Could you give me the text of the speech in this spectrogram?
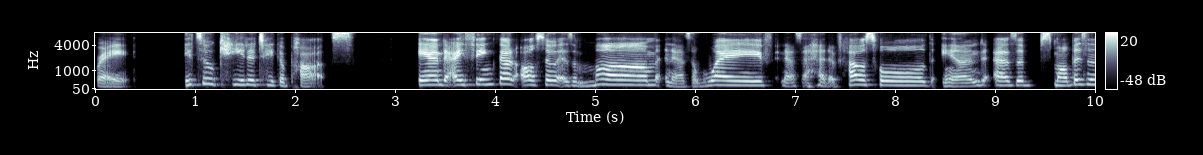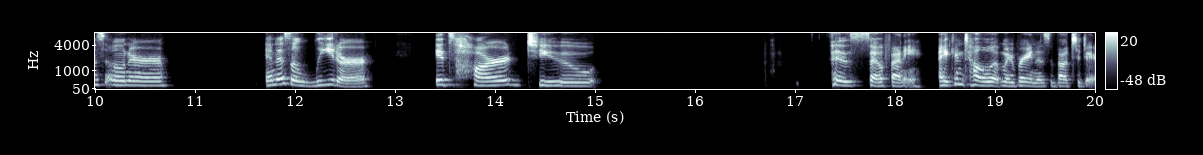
right? It's okay to take a pause. And I think that also as a mom and as a wife and as a head of household and as a small business owner and as a leader, it's hard to is so funny. I can tell what my brain is about to do.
